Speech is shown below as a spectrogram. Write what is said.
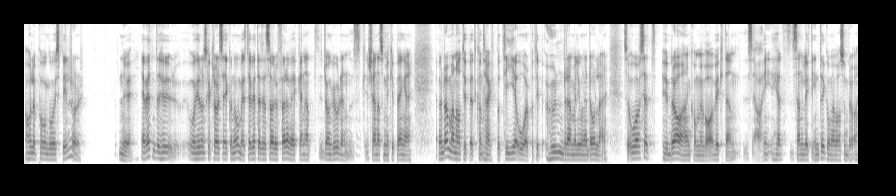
håller på att gå i spillror nu. Jag vet inte hur, och hur de ska klara sig ekonomiskt. Jag vet att jag sa det förra veckan att John Gruden tjänar så mycket pengar. Jag undrar om man har typ ett kontrakt på 10 år på typ 100 miljoner dollar. Så oavsett hur bra han kommer vara, vilket han ja, helt sannolikt inte kommer vara så bra.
